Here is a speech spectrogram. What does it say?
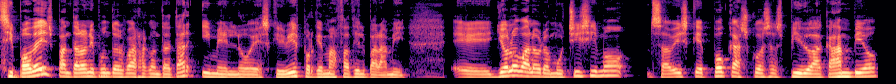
Si podéis, pantalón y puntos barra contactar y me lo escribís porque es más fácil para mí. Eh, yo lo valoro muchísimo. Sabéis que pocas cosas pido a cambio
